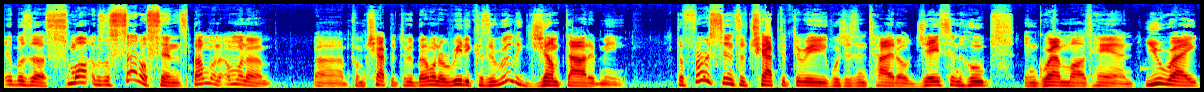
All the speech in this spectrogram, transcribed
it was a small, it was a subtle sentence, but I'm going to, uh, from chapter three, but I want to read it because it really jumped out at me. The first sentence of chapter three, which is entitled Jason Hoops in Grandma's Hand, you write,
